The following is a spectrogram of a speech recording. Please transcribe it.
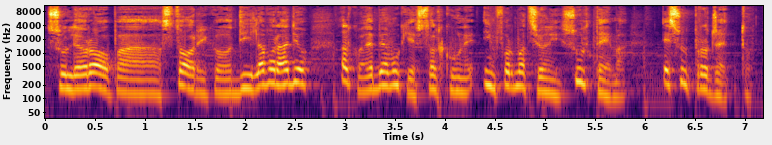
sull'Europa storico di Lavoradio, al quale abbiamo chiesto alcune informazioni sul tema e sul progetto.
